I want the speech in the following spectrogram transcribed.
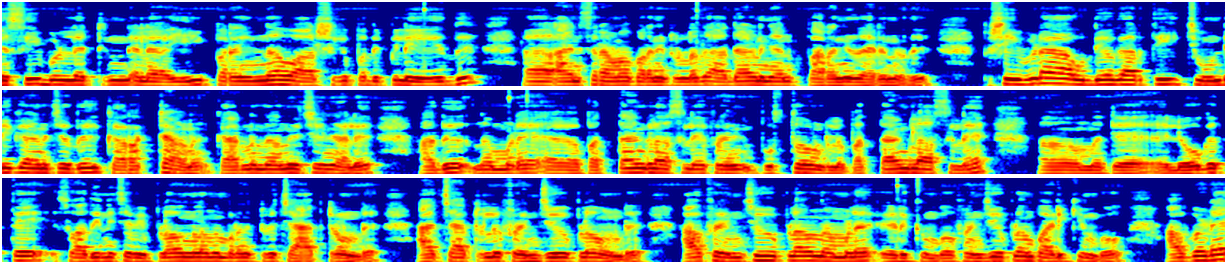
എസ് സി ബുള്ളറ്റിൻ അല്ല ഈ പറയുന്ന വാർഷിക പതിപ്പിൽ ഏത് ആൻസർ ആണോ പറഞ്ഞിട്ടുള്ളത് അതാണ് ഞാൻ പറഞ്ഞു തരുന്നത്. പക്ഷേ ഇവിടെ ആ ഉദ്യോഗാർത്ഥി ചൂണ്ടിക്കാണിച്ചത് കറക്റ്റാണ് കാരണം എന്താണെന്ന് വെച്ച് കഴിഞ്ഞാൽ അത് നമ്മുടെ പത്താം ക്ലാസ്സിലെ പുസ്തകം ഉണ്ടല്ലോ പത്താം ക്ലാസ്സിലെ മറ്റേ ലോകത്തെ സ്വാധീനിച്ച വിപ്ലവങ്ങളെന്ന് പറഞ്ഞിട്ടൊരു ചാപ്റ്റർ ഉണ്ട്. ആ ചാപ്റ്ററിൽ ഫ്രഞ്ച് വിപ്ലവം ഉണ്ട്. ആ ഫ്രഞ്ച് വിപ്ലവം നമ്മൾ എടുക്കുമ്പോൾ ഫ്രഞ്ച് വിപ്ലവം പഠിക്കുമ്പോൾ അവിടെ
